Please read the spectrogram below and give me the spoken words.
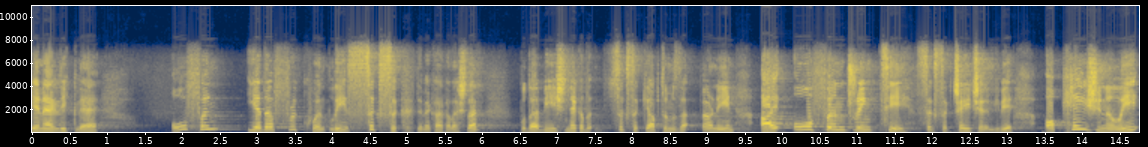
genellikle often ya da frequently sık sık demek arkadaşlar. Bu da bir işi ne kadar sık sık yaptığımızda örneğin I often drink tea. Sık sık çay içerim gibi. Occasionally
